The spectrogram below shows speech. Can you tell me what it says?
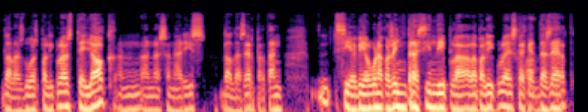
de les dues pel·lícules té lloc en, en escenaris del desert. Per tant, si hi havia alguna cosa imprescindible a la pel·lícula és que aquest desert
